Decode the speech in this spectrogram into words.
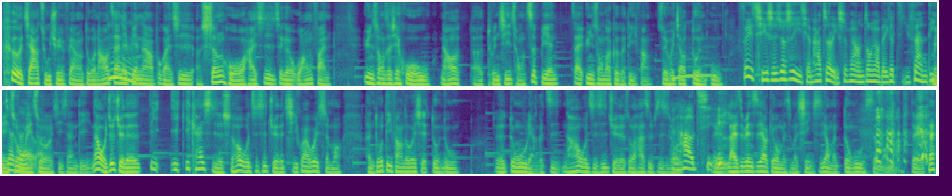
客家族群非常多，然后在那边呢、啊，不管是呃生活还是这个往返。运送这些货物，然后呃囤积从这边再运送到各个地方，所以会叫顿悟、嗯。所以其实就是以前它这里是非常重要的一个集散地，没错没错，集散地。那我就觉得第一一开始的时候，我只是觉得奇怪，为什么很多地方都会写顿悟，就是顿悟两个字。然后我只是觉得说他是不是说很好奇，来这边是要给我们什么形式，要我们顿悟什么嘛？对，但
